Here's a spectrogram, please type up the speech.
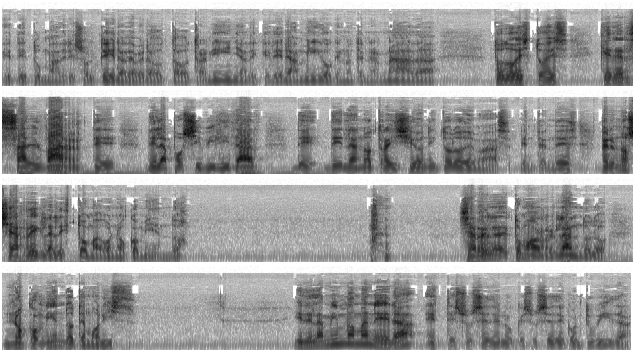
eh, de tu madre soltera, de haber adoptado otra niña, de querer amigo que no tener nada. Todo esto es querer salvarte de la posibilidad de, la no traición y todo lo demás, ¿entendés? Pero no se arregla el estómago no comiendo. Se arregla el estómago arreglándolo, no comiendo te morís. Y de la misma manera este, sucede lo que sucede con tu vida.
